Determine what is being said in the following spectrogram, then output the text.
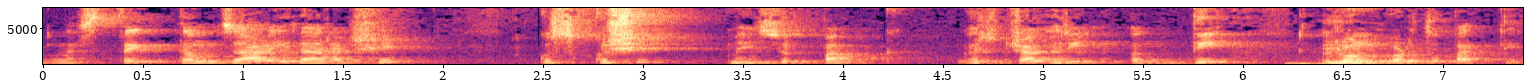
मस्त एकदम जाळीदार अशी कुसकुशीत म्हैसूर पाक घरच्या घरी अगदी लोणकड तुपात ती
